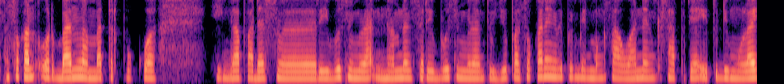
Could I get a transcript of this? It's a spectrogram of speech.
Pasukan urban lambat terpukul hingga pada 1096 dan 1097 pasukan yang dipimpin bangsawan dan kesatria itu dimulai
